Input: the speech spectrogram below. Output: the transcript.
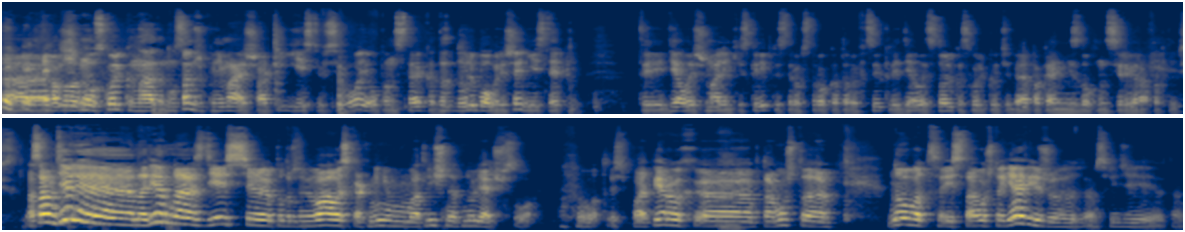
А, вопрос, ну, сколько надо? Ну, сам же понимаешь, API есть у всего, и OpenStack, до, до любого решения есть API ты делаешь маленький скрипт из трех строк, который в цикле делает столько, сколько у тебя пока не сдохнут сервера фактически. На самом деле, наверное, здесь э, подразумевалось как минимум отличное от нуля число. Вот, то есть, во-первых, э, потому что, ну вот из того, что я вижу, там, среди, там,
